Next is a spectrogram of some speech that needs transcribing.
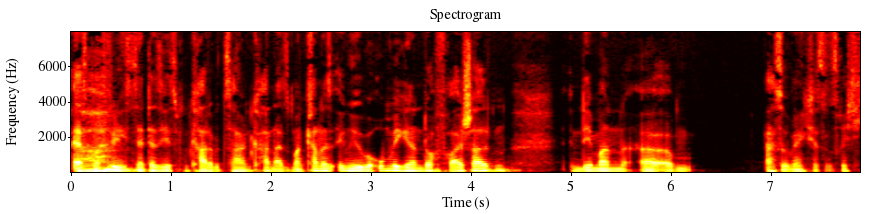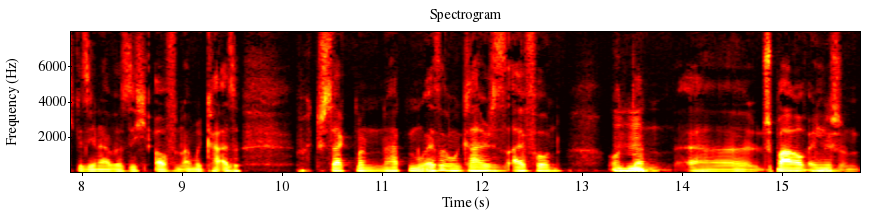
erstmal finde ich es nett, dass ich jetzt mit Karte bezahlen kann. Also man kann es irgendwie über Umwege dann doch freischalten, indem man ähm, also wenn ich das jetzt richtig gesehen habe, sich auf ein Amerikaner, also praktisch sagt man hat ein US-amerikanisches iPhone und mhm. dann äh, Sprache auf Englisch und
